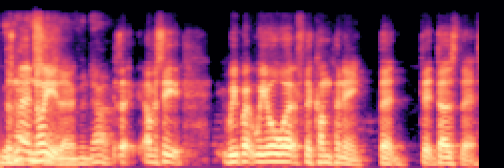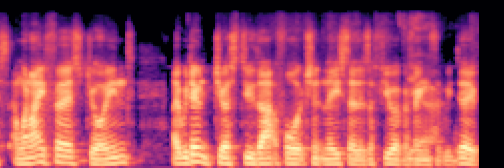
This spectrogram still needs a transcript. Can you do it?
Doesn't that annoy you, though? of a doubt. 'Cause, uh, Obviously, we but we all work for the company that that does this. And when I first joined, like we don't just do that, fortunately. So there's a few other things Yeah. that we do.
